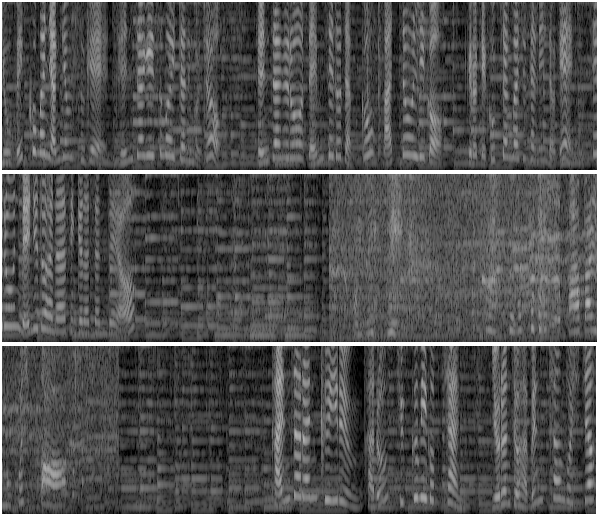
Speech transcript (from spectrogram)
요 매콤한 양념 속에 된장이 숨어 있다는 거죠. 된장으로 냄새도 잡고 맛도 올리고 그렇게 곱창 맛이 살린 덕에 새로운 메뉴도 하나 생겨났다는데요. 언제 있지? 배고프다. 아 빨리 먹고 싶다. 간절한 그 이름 바로 주꾸미 곱창. 요런 조합은 처음 보시죠?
